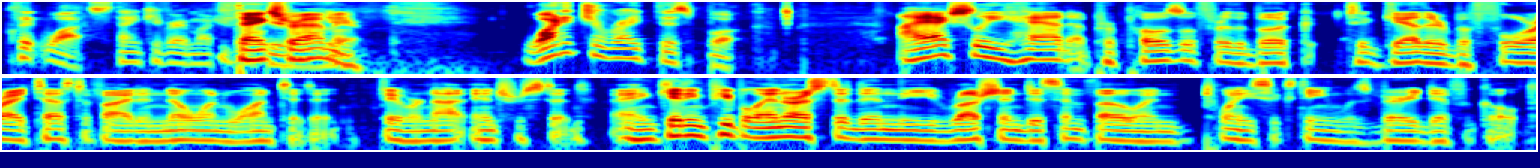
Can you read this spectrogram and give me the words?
Clint Watts, thank you very much for Thanks for having here. me. Why did you write this book? I actually had a proposal for the book together before I testified, and no one wanted it. They were not interested. And getting people interested in the Russian disinfo in 2016 was very difficult.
